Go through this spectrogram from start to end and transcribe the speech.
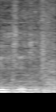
Executed.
